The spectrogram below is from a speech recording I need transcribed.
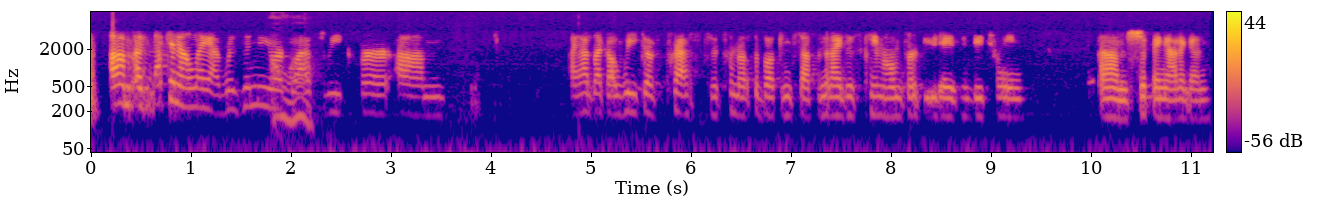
Um, I'm back in LA. I was in New York Oh, wow. last week for. Um, I had like a week of press to promote the book and stuff, and then I just came home for a few days in between um, shipping out again.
